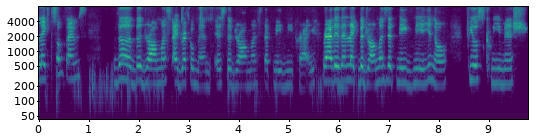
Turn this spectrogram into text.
like sometimes the the dramas I'd recommend is the dramas that made me cry rather than like the dramas that made me, you know, feel squeamish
